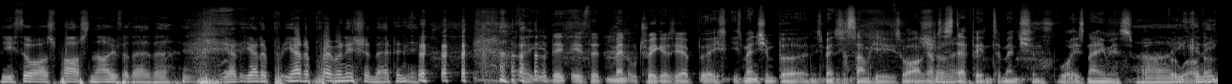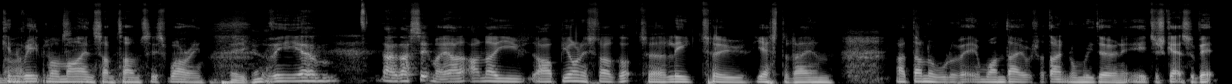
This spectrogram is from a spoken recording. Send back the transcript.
you thought I was passing that over there. There, you had, you had a you had a premonition there, didn't you? it is the mental triggers. Yeah, but he's, he's mentioned Burton. He's mentioned Sam Hughes. Well, I'm going to have to step in to mention what his name is. but- Uh, but you well can done. you can read my mind sometimes. It's worrying. There you go. The um, no, that's it, mate. I, I know you. I'll be honest. I got to League Two yesterday, and I'd done all of it in one day, which I don't normally do, and it, it just gets a bit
